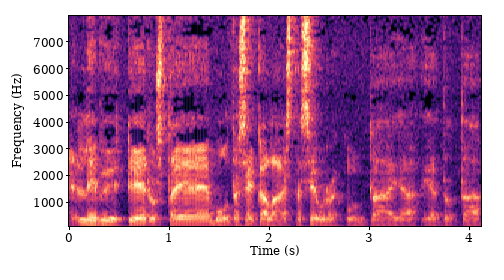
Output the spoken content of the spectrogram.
levyyhtiön edustajia ja muuta sekalaista seurakuntaa. Ja, ja tota,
